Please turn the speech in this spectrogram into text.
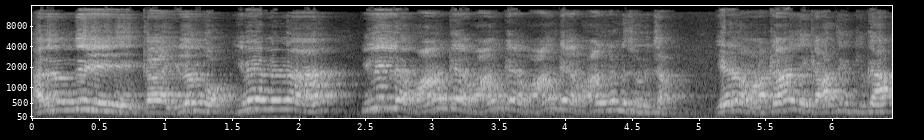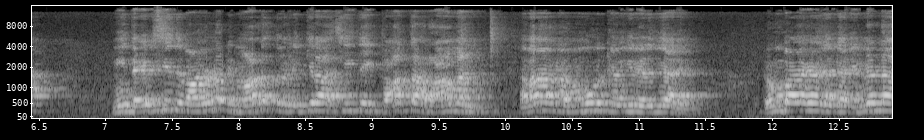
அது வந்து க- இளங்கோ. இவன் என்னன்னா இல்ல இல்ல வாங்க வாங்க வாங்க வாங்கன்னு சொல்லிச்சான். ஏன்னா உனக்கா நீ காத்துக்கிட்டு இருக்கா? நீ தயவு செய்து வாங்கணும் அப்படி மாடத்துல நிக்கிறா சீதை பார்த்தா ராமன். அதான் நம்ம ஊர் கவிஞர் எழுதினாரு. ரொம்ப அழகா எழுதினாரு. என்னன்னா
